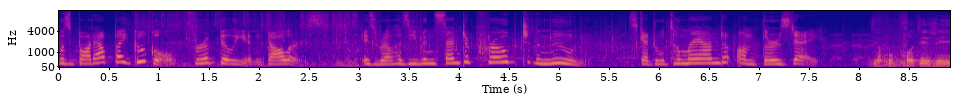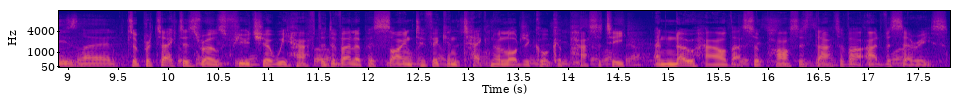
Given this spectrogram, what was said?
was bought out by Google for a billion dollars. Israel has even sent a probe to the moon, scheduled to land on Thursday. To protect Israel's future, we have to develop a scientific and technological capacity and know how that surpasses that of our adversaries.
